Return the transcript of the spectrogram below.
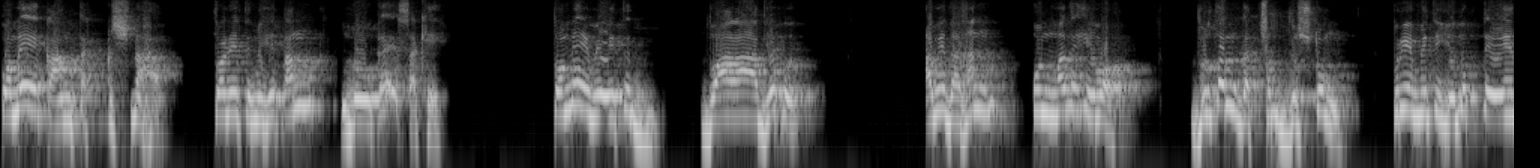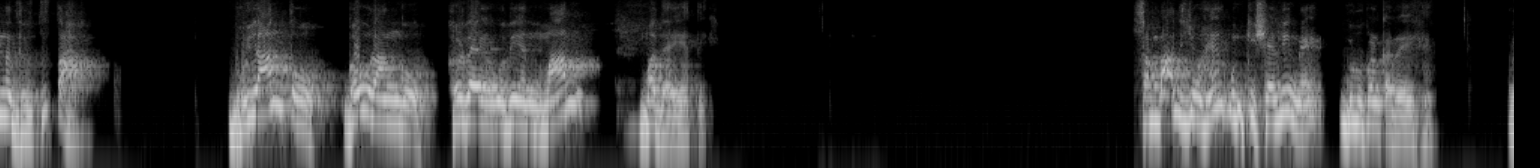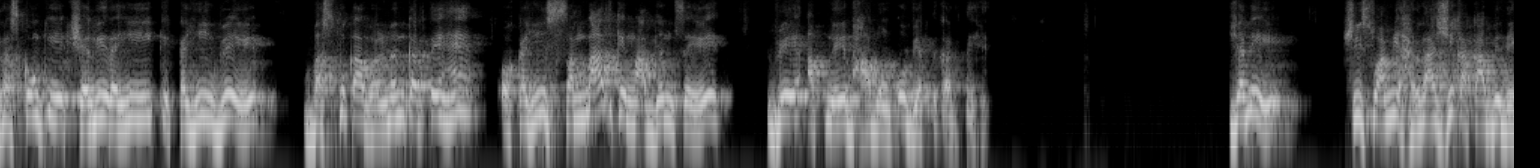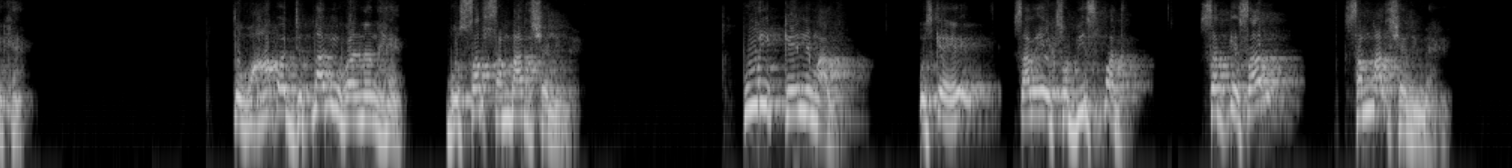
कमे कांत कृष्ण त्वरित मिहितम लोक सखे। त्वमे वेत द्वाराधिप अभिदधन उन्मद एव द्रुतम गच्छ दृष्टुम प्रियमिति यदुक्तेन धृतता भूयान तो गौरांगो हृदय उदयन माम मदयती। संवाद जो हैं, उनकी शैली में निरूपण कर रहे हैं। रसकों की एक शैली रही कि कहीं वे वस्तु का वर्णन करते हैं और कहीं संवाद के माध्यम से वे अपने भावों को व्यक्त करते हैं। यदि श्री स्वामी हरदास जी का काव्य देखें तो वहाँ पर जितना भी वर्णन है, वो सब संवाद शैली में। पूरी केलिमाल, उसके सब 120 पद सबके सब संवाद शैली में है।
